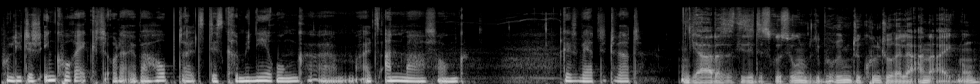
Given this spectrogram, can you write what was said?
politisch inkorrekt oder überhaupt als Diskriminierung, ähm, als Anmaßung gewertet wird? Ja, das ist diese Diskussion über die berühmte kulturelle Aneignung.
